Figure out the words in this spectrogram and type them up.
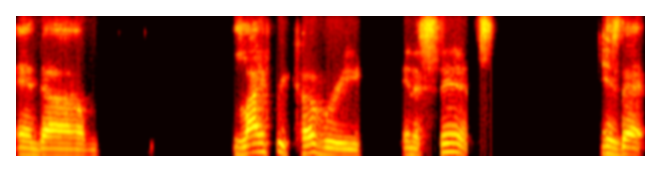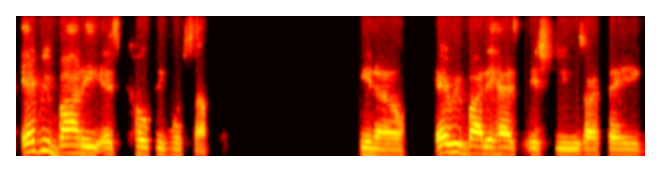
and um life recovery in a sense is that everybody is coping with something. You know, everybody has issues or things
